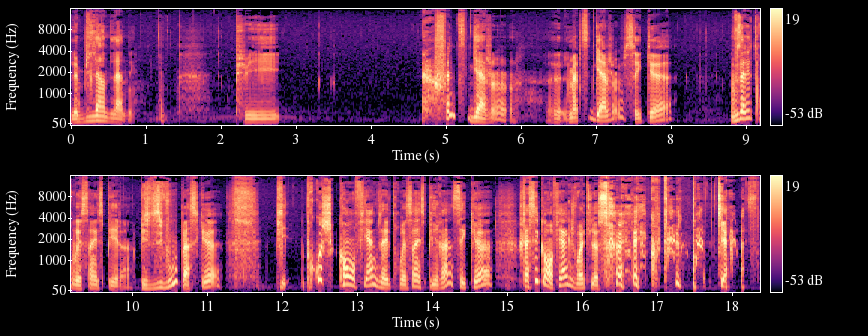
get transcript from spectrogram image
le bilan de l'année. Puis, je fais une petite gageure. ma petite gageure, c'est que vous allez trouver ça inspirant. Puis je dis vous parce que puis pourquoi je suis confiant que vous allez trouver ça inspirant, c'est que je suis assez confiant que je vais être le seul à écouter le podcast.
